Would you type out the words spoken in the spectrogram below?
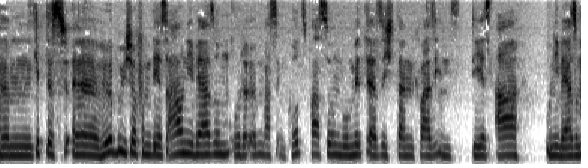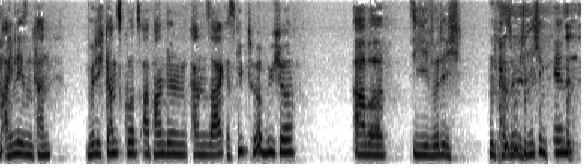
ähm, gibt es äh, Hörbücher vom DSA-Universum oder irgendwas in Kurzfassung, womit er sich dann quasi ins DSA-Universum einlesen kann? Würde ich ganz kurz abhandeln, kann sagen, es gibt Hörbücher, aber die würde ich persönlich nicht empfehlen.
